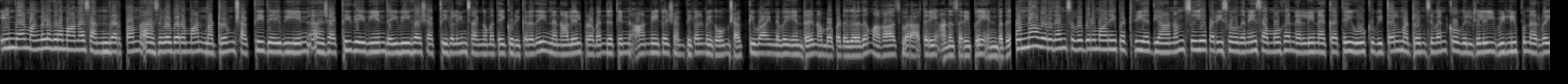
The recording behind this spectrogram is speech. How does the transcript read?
இந்த மங்களகரமான சந்தர்ப்பம் அஹ், சிவபெருமான் மற்றும் சக்தி தேவியின் சக்தி தேவியின் தெய்வீக சக்திகளின் சங்கமத்தை குறிக்கிறது. இந்த நாளில் பிரபஞ்சத்தின் ஆன்மீக சக்திகள் மிகவும் சக்தி வாய்ந்தவை என்று நம்பப்படுகிறது. மகா சிவராத்திரி அனுசரிப்பு என்பது உண்ணாவிரதம் சிவபெருமானை பற்றிய தியானம் சுய பரிசோதனை சமூக நல்லிணக்கத்தை ஊக்குவித்தல் மற்றும் சிவன் கோவில்களில் விழிப்புணர்வை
